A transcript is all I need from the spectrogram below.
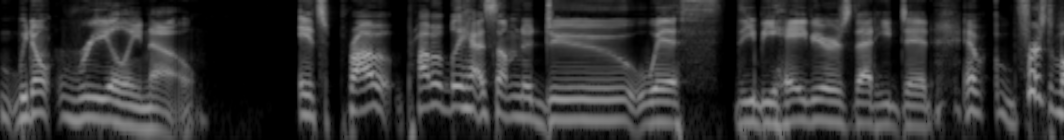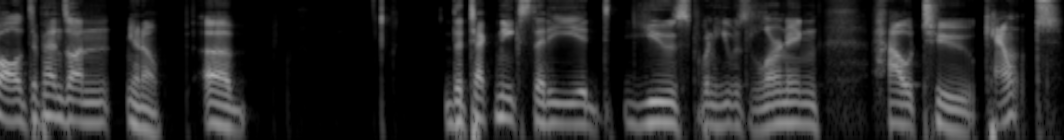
we don't really know. It's prob- probably has something to do with the behaviors that he did. And first of all, it depends on, you know, uh, the techniques that he had used when he was learning how to count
